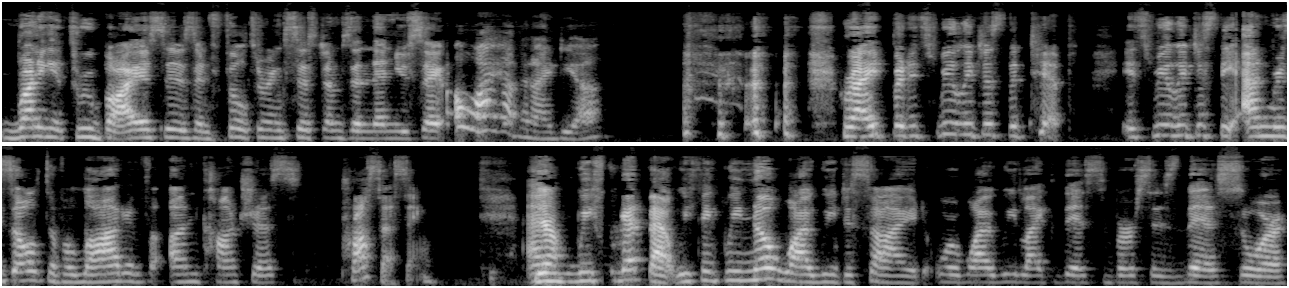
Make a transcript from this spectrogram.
running it through biases and filtering systems and then you say oh i have an idea. Right? But it's really just the tip. It's really just the end result of a lot of unconscious processing. And yeah. we forget that. We think we know why we decide or why we like this versus this or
